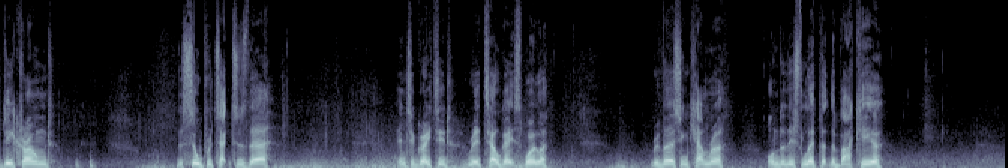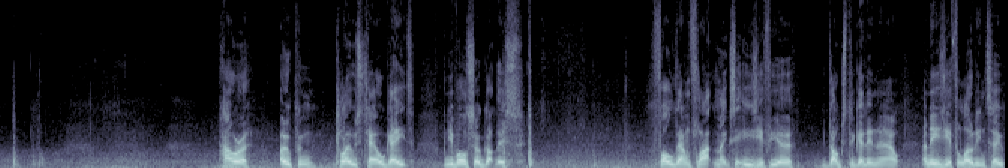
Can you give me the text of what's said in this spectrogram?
dechromed, the sill protectors there, integrated rear tailgate spoiler, reversing camera under this lip at the back here, power open close tailgate and you've also got this fold down flap makes it easier for your dogs to get in and out and easier for loading too.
